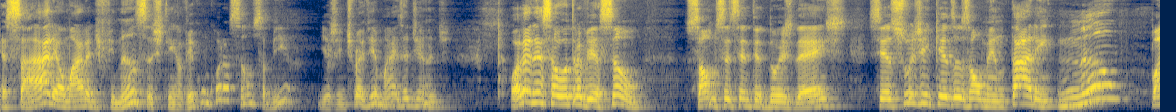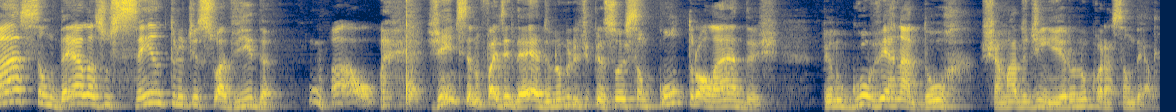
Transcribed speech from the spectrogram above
Essa área é uma área de finanças, tem a ver com o coração, sabia? E a gente vai ver mais adiante. Olha nessa outra versão, Salmo 62, 10. Se as suas riquezas aumentarem, não façam delas o centro de sua vida. Uau! Gente, você não faz ideia do número de pessoas que são controladas pelo governador chamado dinheiro no coração delas.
